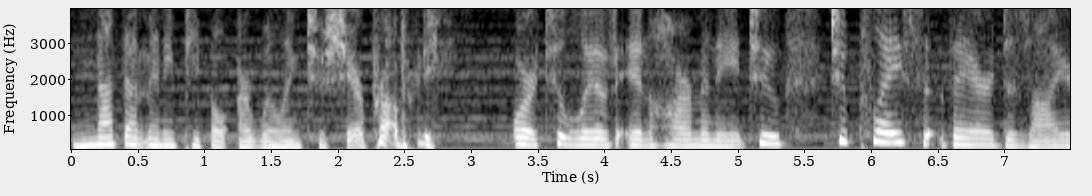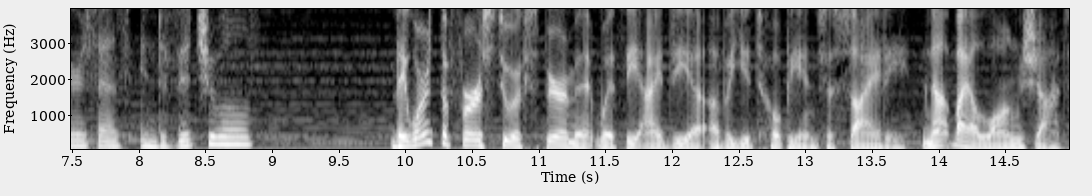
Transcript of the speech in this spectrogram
not that many people are willing to share property or to live in harmony, to, to place their desires as individuals. They weren't the first to experiment with the idea of a utopian society, not by a long shot.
